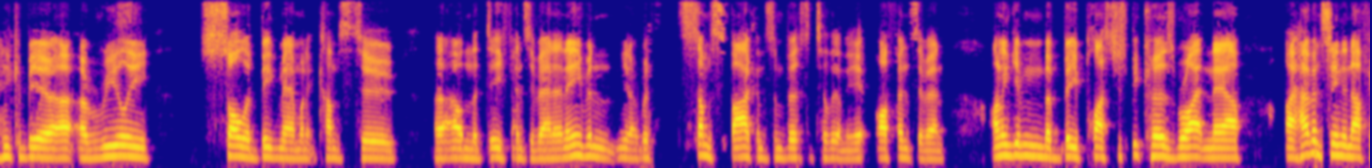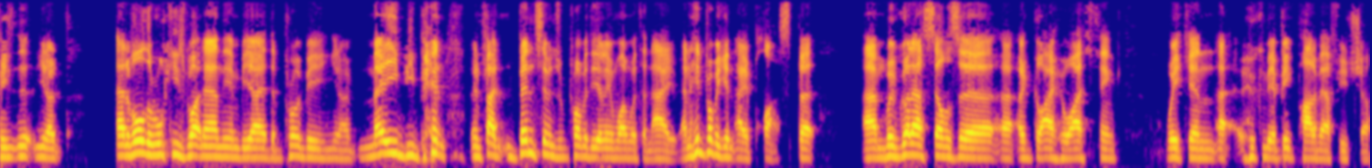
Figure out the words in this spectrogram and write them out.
he could be a, a really solid big man when it comes to uh, on the defensive end, and even you know with some spark and some versatility on the offensive end. I'm gonna give him a B plus just because right now I haven't seen enough. He's you know out of all the rookies right now in the NBA, there'd probably be you know maybe Ben. In fact, Ben Simmons would probably be the only one with an A, and he'd probably get an A plus. But um, we've got ourselves a, a, a guy who I think we can uh, who can be a big part of our future.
